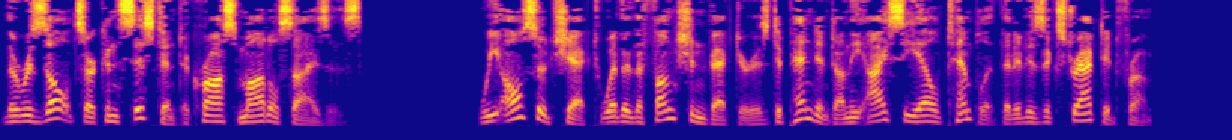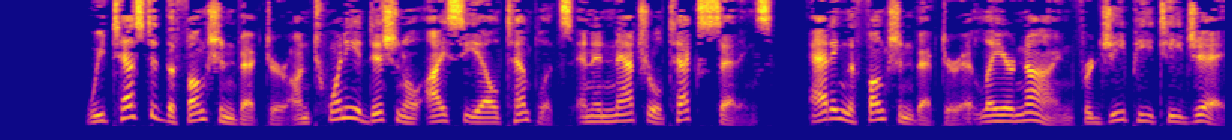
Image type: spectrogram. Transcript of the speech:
The results are consistent across model sizes. We also checked whether the function vector is dependent on the ICL template that it is extracted from. We tested the function vector on 20 additional ICL templates and in natural text settings, adding the function vector at layer 9 for GPTJ,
